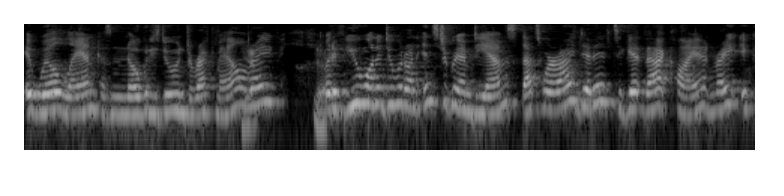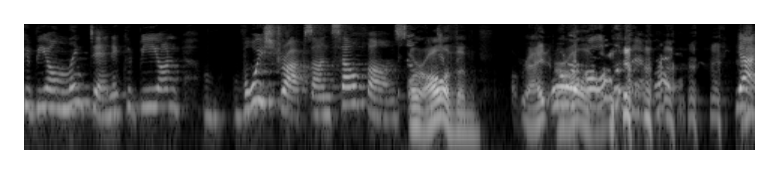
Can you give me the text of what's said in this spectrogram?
it will land because nobody's doing direct mail, yeah. right? Yeah. But if you want to do it on Instagram DMs, that's where I did it to get that client, right? It could be on LinkedIn, it could be on voice drops on cell phones, or all of them right? Or, or all, all, of them, them right? yeah.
